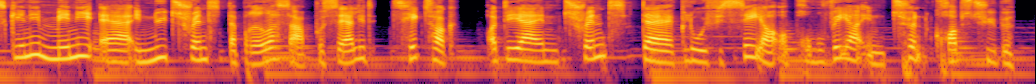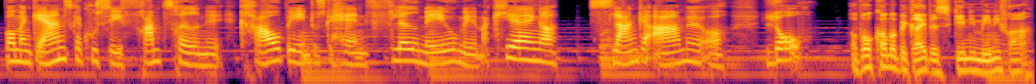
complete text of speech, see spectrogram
Skinny Mini er en ny trend, der breder sig på særligt TikTok, og det er en trend, der glorificerer og promoverer en tynd kropstype, hvor man gerne skal kunne se fremtrædende kravben, du skal have en flad mave med markeringer, slanke arme og lår. Og hvor kommer begrebet skinny mini fra?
